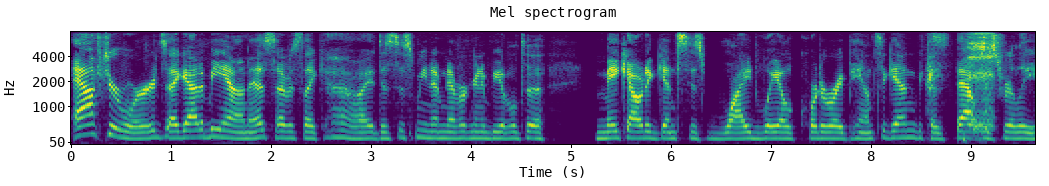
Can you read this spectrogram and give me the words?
afterwards, I got to be honest, I was like, oh, does this mean I'm never going to be able to make out against his wide whale corduroy pants again? Because that was really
